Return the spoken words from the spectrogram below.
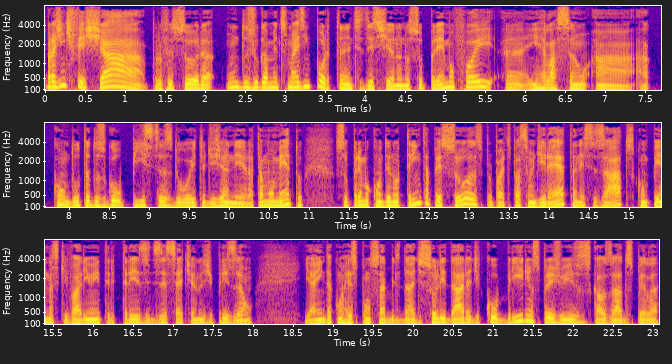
Para a gente fechar, professora, um dos julgamentos mais importantes deste ano no Supremo foi uh, em relação à, conduta dos golpistas do 8 de janeiro. Até o momento, o Supremo condenou 30 pessoas por participação direta nesses atos, com penas que variam entre 13 e 17 anos de prisão e ainda com responsabilidade solidária de cobrirem os prejuízos causados pela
